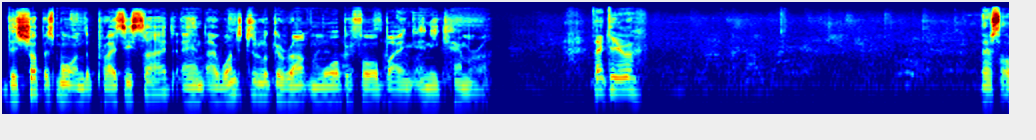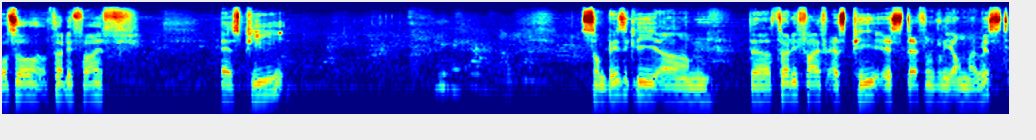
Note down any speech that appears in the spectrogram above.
This shop is more on the pricey side, and I wanted to look around more before buying any camera. Thank you. There's also 35 SP. So basically, um, the 35 SP is definitely on my list,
